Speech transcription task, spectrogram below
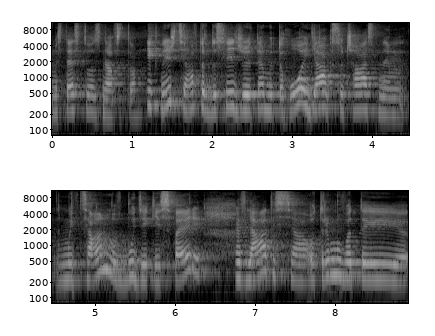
мистецтвознавства. В цій книжці автор досліджує теми того, як сучасним митцям в будь-якій сфері проявлятися, отримувати е,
